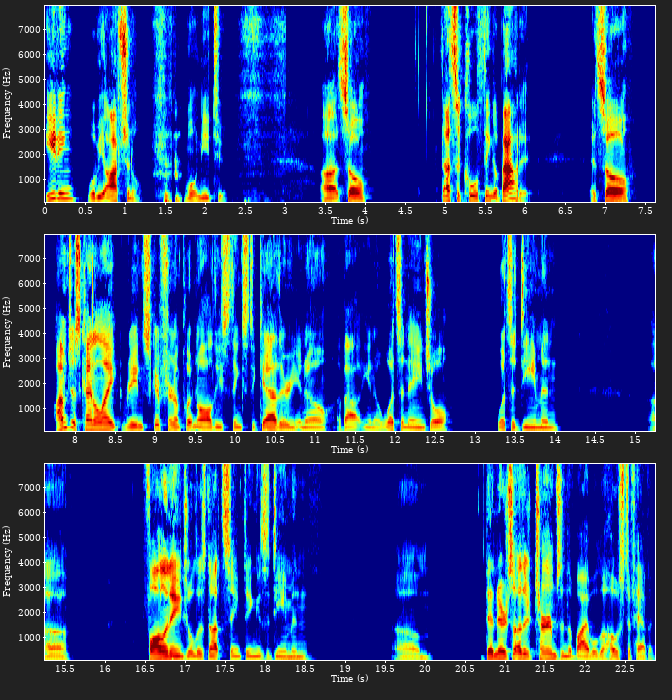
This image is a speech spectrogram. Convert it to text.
eating will be optional. Won't need to. Uh, so that's a cool thing about it. And so I'm just kind of like reading scripture and I'm putting all these things together, you know, about, you know, what's an angel, what's a demon. Uh, fallen angel is not the same thing as a demon. Um, then there's other terms in the Bible, the host of heaven.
